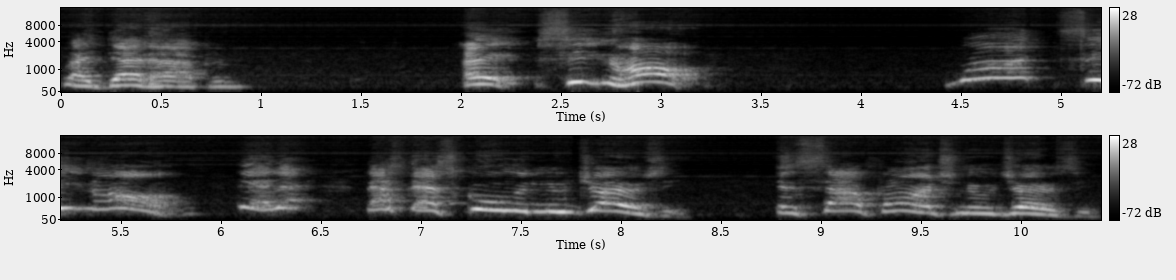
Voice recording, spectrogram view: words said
like that happen. Hey, Seton Hall. What? Seton Hall. Yeah, that, that's that school in New Jersey, in South Orange, New Jersey.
